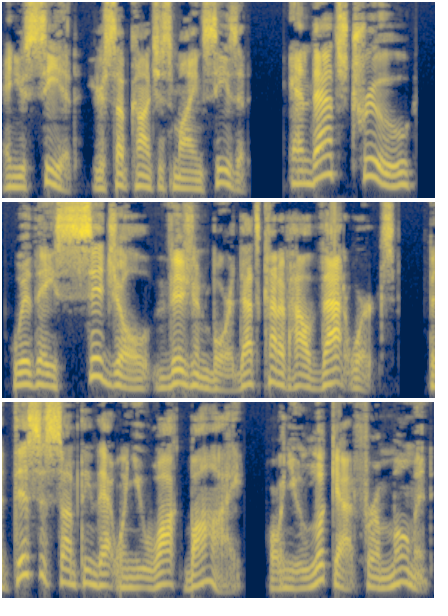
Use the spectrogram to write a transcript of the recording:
And you see it. Your subconscious mind sees it. And that's true with a sigil vision board. That's kind of how that works. But this is something that when you walk by or when you look at for a moment,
